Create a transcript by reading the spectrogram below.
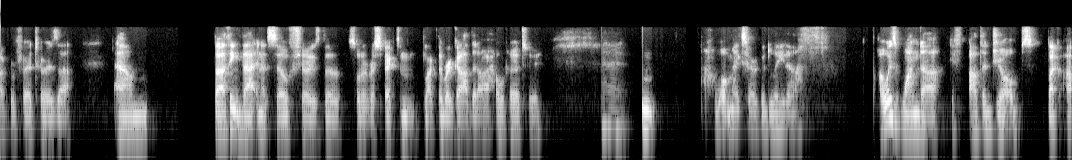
I've referred to her as that. Um, but I think that in itself shows the sort of respect and like the regard that I hold her to. What makes her a good leader? I always wonder if other jobs, like uh,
